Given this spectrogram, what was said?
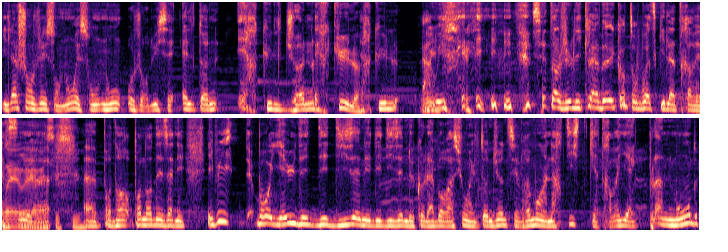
Il a changé son nom et son nom aujourd'hui c'est Elton Hercule John. Hercule. Hercule ah oui, c'est un joli clin d'œil quand on voit ce qu'il a traversé euh, euh, pendant pendant des années. Et puis bon, il y a eu des, des dizaines et des dizaines de collaborations. Elton John, c'est vraiment un artiste qui a travaillé avec plein de monde.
